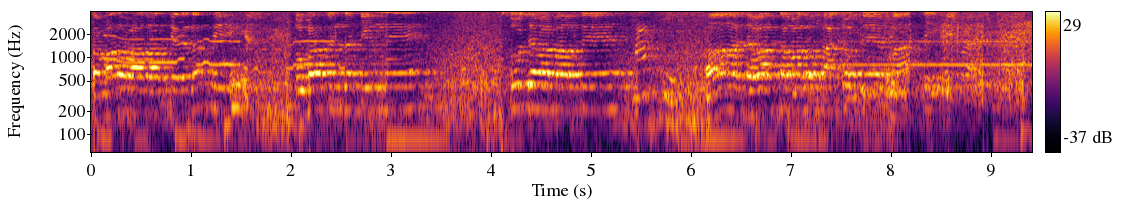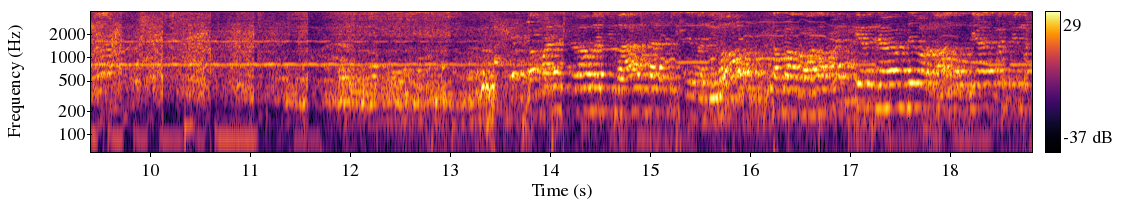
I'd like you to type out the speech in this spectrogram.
તમારો વારો અત્યારે નથી સુભાષચંદ્ર ટીમને શું જવાબ દેવાની હો. તમારો હોય ત્યારે જવાબ દેવાનો? હાલો ત્યાર પછીનો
